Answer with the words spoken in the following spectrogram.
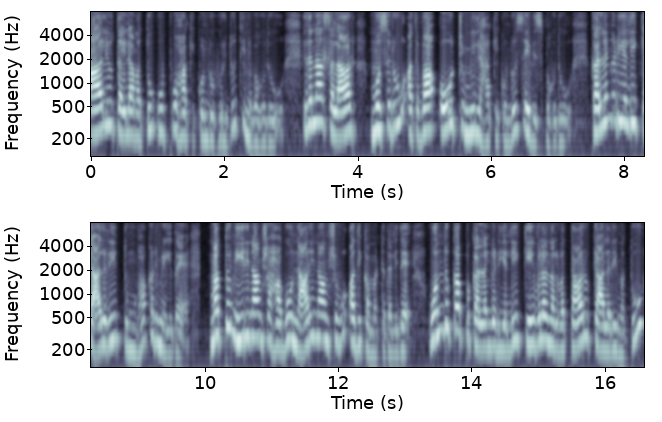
ಆಲಿವ್ ತೈಲ ಮತ್ತು ಉಪ್ಪು ಹಾಕಿಕೊಂಡು ಹುರಿದು ತಿನ್ನಬಹುದು. ಇದನ್ನ ಸಲಾಡ್, ಮೊಸರು ಅಥವಾ ಓಟ್ ಮಿಲ್ ಹಾಕಿಕೊಂಡು ಸೇವಿಸಬಹುದು. ಕಲ್ಲಂಗಡಿಯಲ್ಲಿ ಕ್ಯಾಲರಿ ತುಂಬಾ ಕಡಿಮೆ ಇದೆ. ಮತ್ತು ನೀರಿನಾಂಶ ಹಾಗೂ ನಾರಿನಾಂಶವು ಅಧಿಕ ಮಟ್ಟದಲ್ಲಿದೆ. ಒಂದು ಕಪ್ ಕಲ್ಲಂಗಡಿಯಲ್ಲಿ ಕೇವಲ ನಲವತ್ತಾರು ಕ್ಯಾಲರಿ ಮತ್ತು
